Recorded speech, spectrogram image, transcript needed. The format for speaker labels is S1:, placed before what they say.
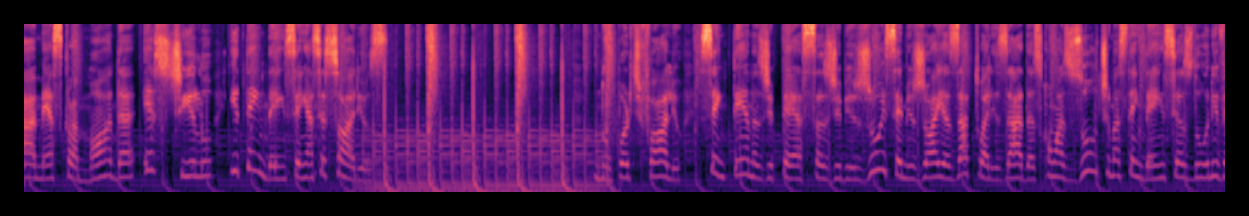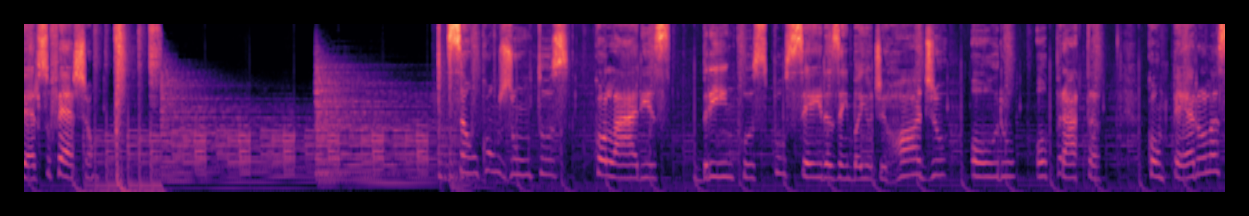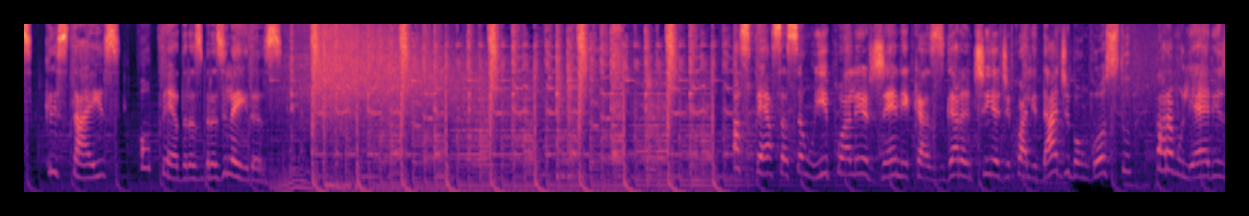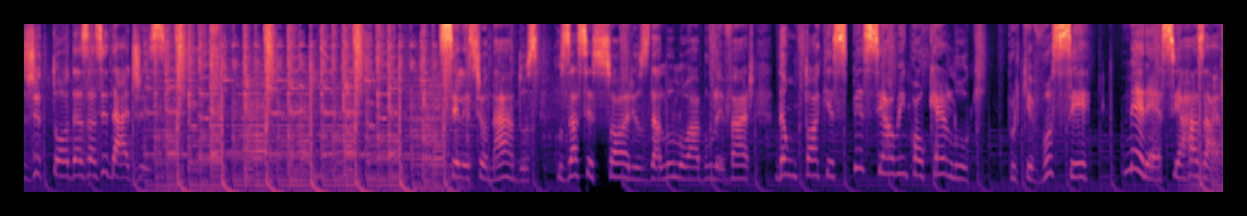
S1: Luluá mescla moda, estilo e tendência em acessórios. No portfólio, centenas de peças de biju e semijoias atualizadas com as últimas tendências do universo fashion. São conjuntos, colares, brincos, pulseiras em banho de ródio, ouro ou prata, com pérolas, cristais ou pedras brasileiras. As peças são hipoalergênicas, garantia de qualidade e bom gosto para mulheres de todas as idades. Selecionados, os acessórios da Luluá Boulevard dão um toque especial em qualquer look, porque você merece arrasar.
